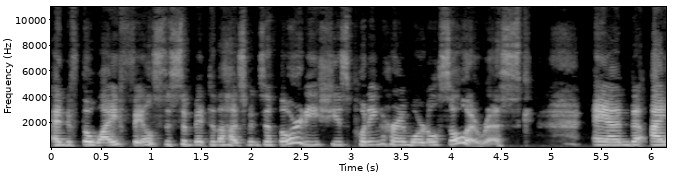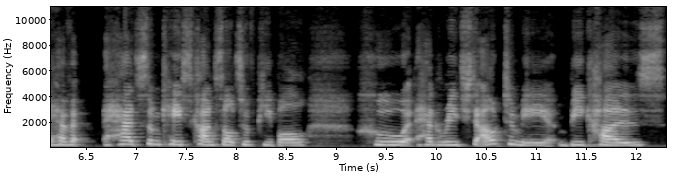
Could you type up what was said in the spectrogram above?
And if the wife fails to submit to the husband's authority, she is putting her immortal soul at risk. And I have had some case consults with people who had reached out to me because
